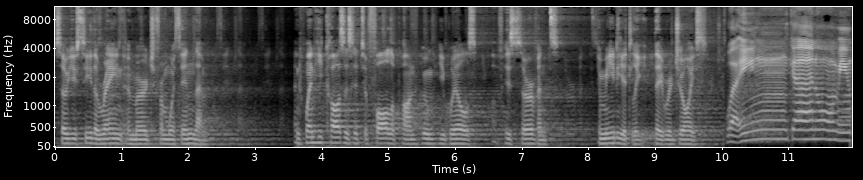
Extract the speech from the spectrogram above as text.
so you see the rain emerge from within them. And when He causes it to fall upon whom He wills of His servants, immediately they rejoice. وإن كانوا من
